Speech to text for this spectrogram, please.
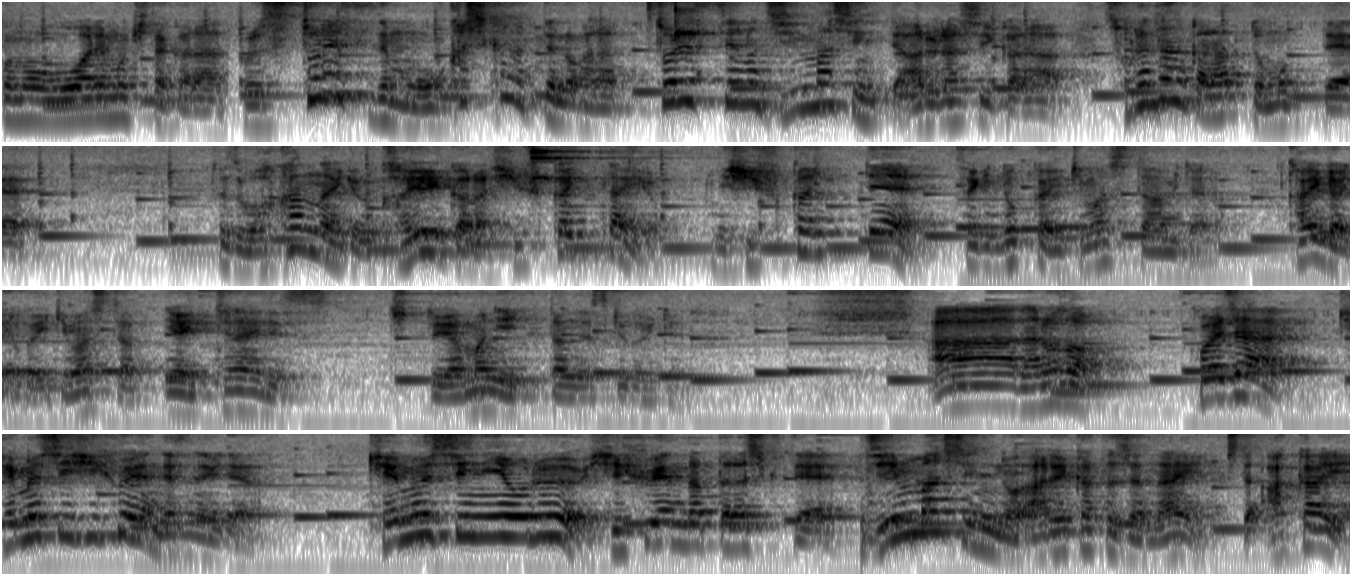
この大荒れも来たからこれストレスでもおかしくなってんのかな。ストレス性のジンマシンってあるらしいからそれなんかなって思ってとりあえず分かんないけどかゆいから皮膚科行ったんよ。で皮膚科行って最近どっか行きました？みたいな。海外とか行きました？いや行ってないです。ちょっと山に行ったんですけどみたいな。あーなるほど。これじゃあ毛虫皮膚炎ですねみたいな。毛虫による皮膚炎だったらしくてジンマシンの荒れ方じゃないちょっと赤い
